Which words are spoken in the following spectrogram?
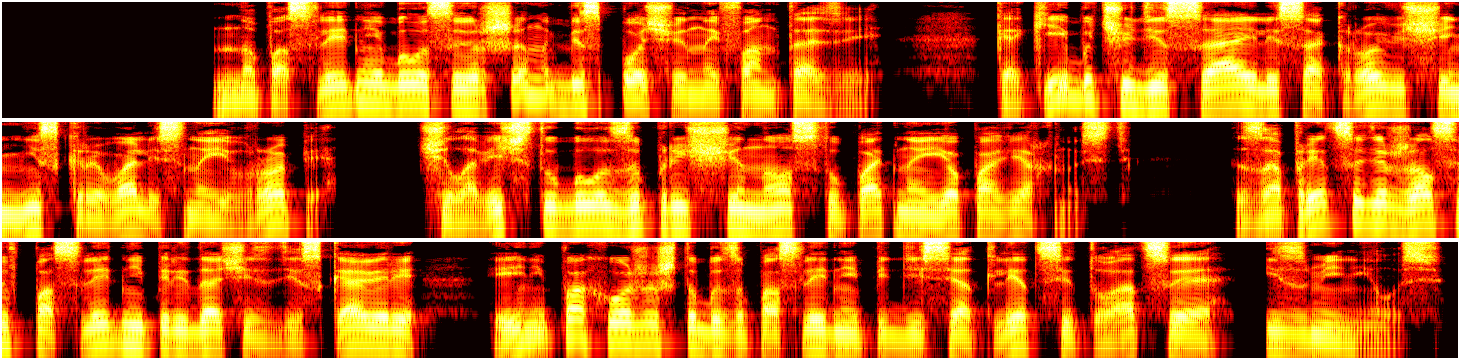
Но последнее было совершенно беспочвенной фантазией. Какие бы чудеса или сокровища ни скрывались на Европе, человечеству было запрещено ступать на ее поверхность. Запрет содержался в последней передаче с Discovery, и не похоже, чтобы за последние 50 лет ситуация изменилась.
